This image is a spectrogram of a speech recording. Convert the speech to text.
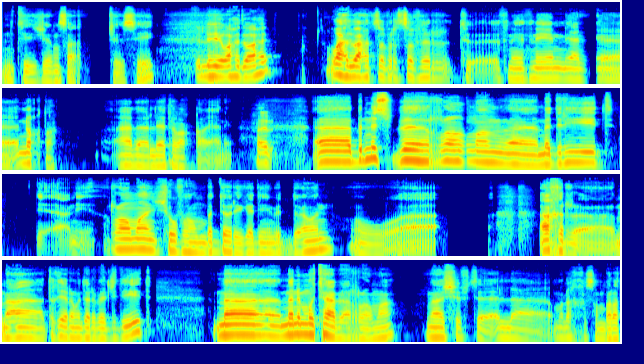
بنتيجة من صالح تشيلسي. اللي هي واحد واحد؟ واحد واحد صفر صفر اثنين اثنين يعني آه، نقطة. هذا اللي أتوقع يعني. حلو. آه بالنسبة لروما م- مدريد يعني روما نشوفهم بالدوري قاعدين يبدعون واخر مع تغيير المدرب الجديد. ما من متابع الروما ما شفت إلا ملخص المباراة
